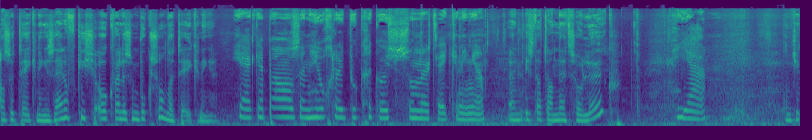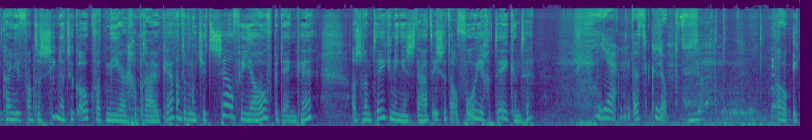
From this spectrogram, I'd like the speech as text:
als er tekeningen zijn? Of kies je ook wel eens een boek zonder tekeningen? Ja, ik heb al eens een heel groot boek gekozen zonder tekeningen. En is dat dan net zo leuk? Ja, Want je kan je fantasie natuurlijk ook wat meer gebruiken. Hè? Want dan moet je het zelf in je hoofd bedenken. Hè? Als er een tekening in staat, is het al voor je getekend. Hè? ja, dat klopt. Oh, ik,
